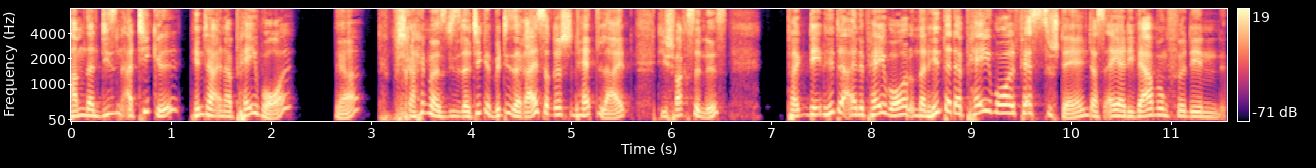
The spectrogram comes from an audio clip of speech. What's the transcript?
haben dann diesen Artikel hinter einer Paywall, ja, schreiben also diesen Artikel mit dieser reißerischen Headline, die Schwachsinn ist, packen den hinter eine Paywall, um dann hinter der Paywall festzustellen, dass er ja die Werbung für den,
